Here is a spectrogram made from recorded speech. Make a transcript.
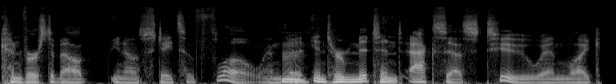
conversed about, you know, states of flow and the intermittent access to and like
